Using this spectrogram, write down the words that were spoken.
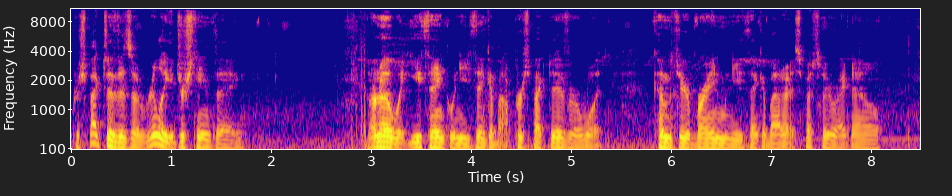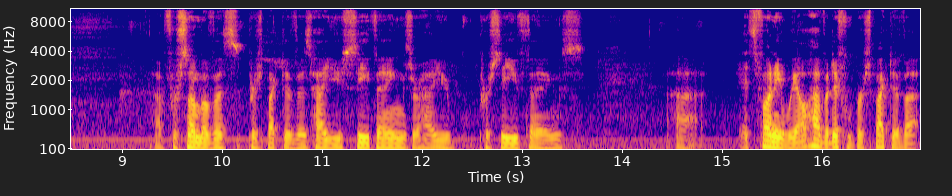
Perspective is a really interesting thing. I don't know what you think when you think about perspective or what comes to your brain when you think about it, especially right now. Uh, for some of us, perspective is how you see things or how you perceive things. Uh, it's funny, we all have a different perspective. I,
